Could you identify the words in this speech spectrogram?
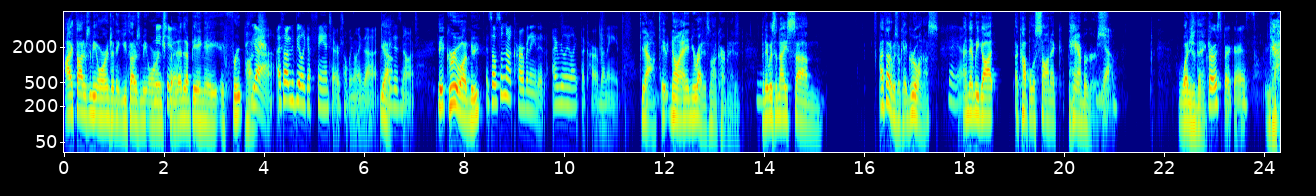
I thought it was gonna be orange. I think you thought it was gonna be orange, but it ended up being a, a fruit punch. Yeah. I thought it'd be like a Fanta or something like that. Yeah. It is not. it grew on me. It's also not carbonated. I really like the carbonate. Yeah, it, no, and you're right. It's not carbonated, but it was a nice. um I thought it was okay. It grew on us, Yeah. Yeah. and then we got a couple of Sonic hamburgers. yeah. What did you think? Gross burgers. Yeah,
